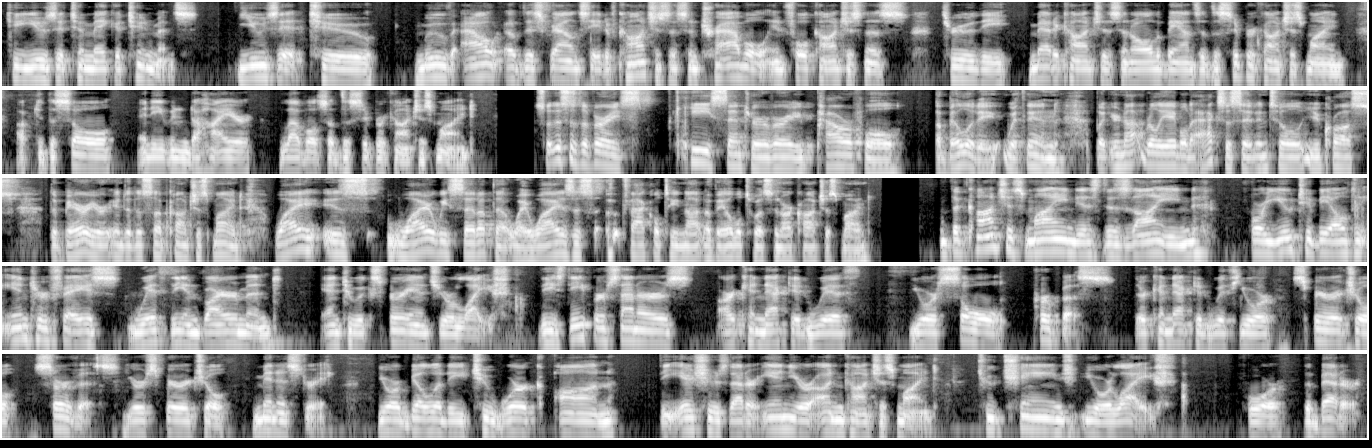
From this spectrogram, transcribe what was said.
to use it to make attunements, use it to move out of this ground state of consciousness and travel in full consciousness through the metaconscious and all the bands of the superconscious mind up to the soul and even into higher levels of the superconscious mind. So, this is a very key center, a very powerful ability within, but you're not really able to access it until you cross the barrier into the subconscious mind. Why is why are we set up that way? Why is this faculty not available to us in our conscious mind? The conscious mind is designed for you to be able to interface with the environment and to experience your life. These deeper centers are connected with your soul purpose. They're connected with your spiritual service, your spiritual ministry, your ability to work on the issues that are in your unconscious mind to change your life for the better.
